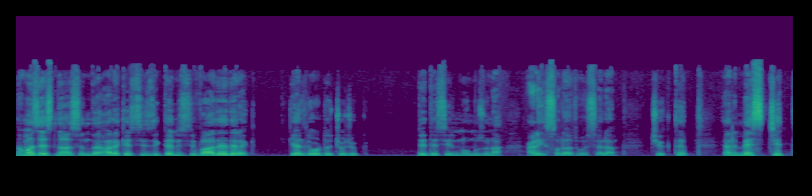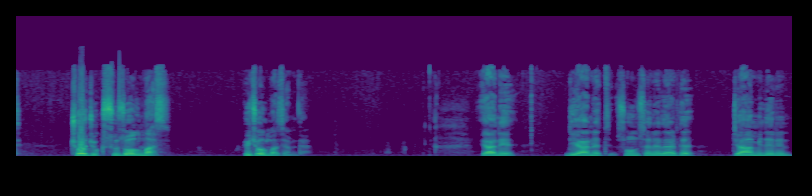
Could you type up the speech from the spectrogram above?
namaz esnasında hareketsizlikten istifade ederek geldi orada çocuk dedesinin omuzuna aleyhissalatü vesselam çıktı. Yani mescit çocuksuz olmaz. Hiç olmaz hem de. Yani Diyanet son senelerde camilerin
